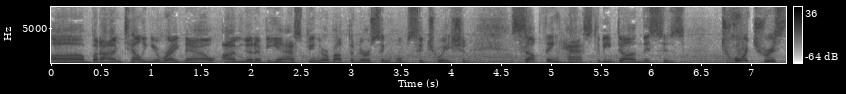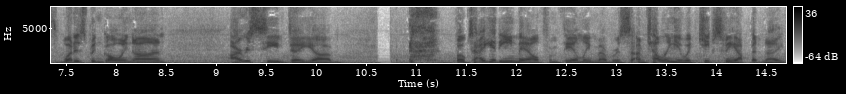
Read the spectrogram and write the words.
Uh, but I'm telling you right now, I'm going to be asking her about the nursing home situation. Something has to be done. This is torturous, what has been going on. I received a. Uh, folks, I get email from family members. I'm telling you, it keeps me up at night.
